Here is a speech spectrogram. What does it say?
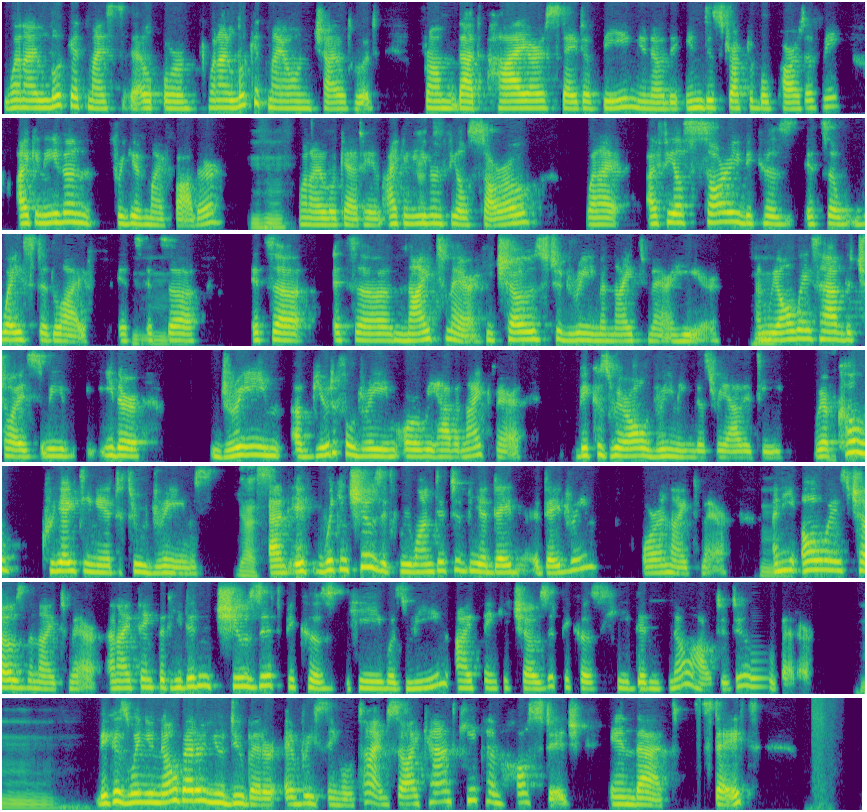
when I look at myself or when I look at my own childhood from that higher state of being, you know, the indestructible part of me, I can even forgive my father mm-hmm. when I look at him. I can yes. even feel sorrow when I I feel sorry because it's a wasted life. It's mm-hmm. it's a it's a it's a nightmare. He chose to dream a nightmare here. Mm-hmm. And we always have the choice. We either dream a beautiful dream or we have a nightmare because we're all dreaming this reality we're co-creating it through dreams. Yes. And if we can choose if we want it to be a day a daydream or a nightmare. Hmm. and he always chose the nightmare. And i think that he didn't choose it because he was mean. I think he chose it because he didn't know how to do better. Hmm. because when you know better you do better every single time. So i can't keep him hostage in that state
